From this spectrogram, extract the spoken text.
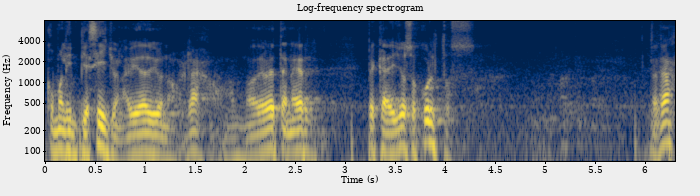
como limpiecillo en la vida de uno, ¿verdad? No debe tener pecadillos ocultos, ¿verdad?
